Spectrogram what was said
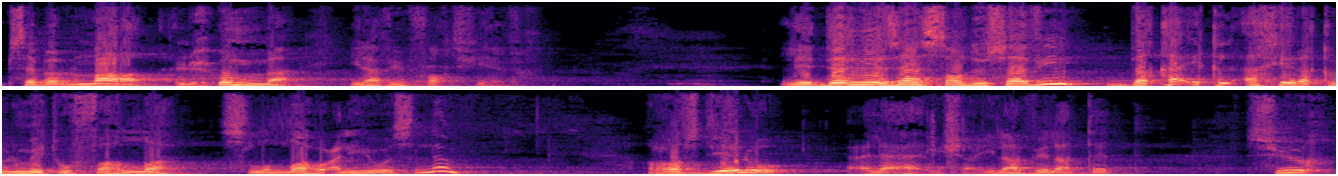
بسبب المرض الحمى il avait une forte fièvre. Les derniers instants de sa vie الدقائق الأخيرة قبل ما يتوفاه الله صلى الله عليه وسلم الرفس ديالو على عائشة il avait la tête sur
